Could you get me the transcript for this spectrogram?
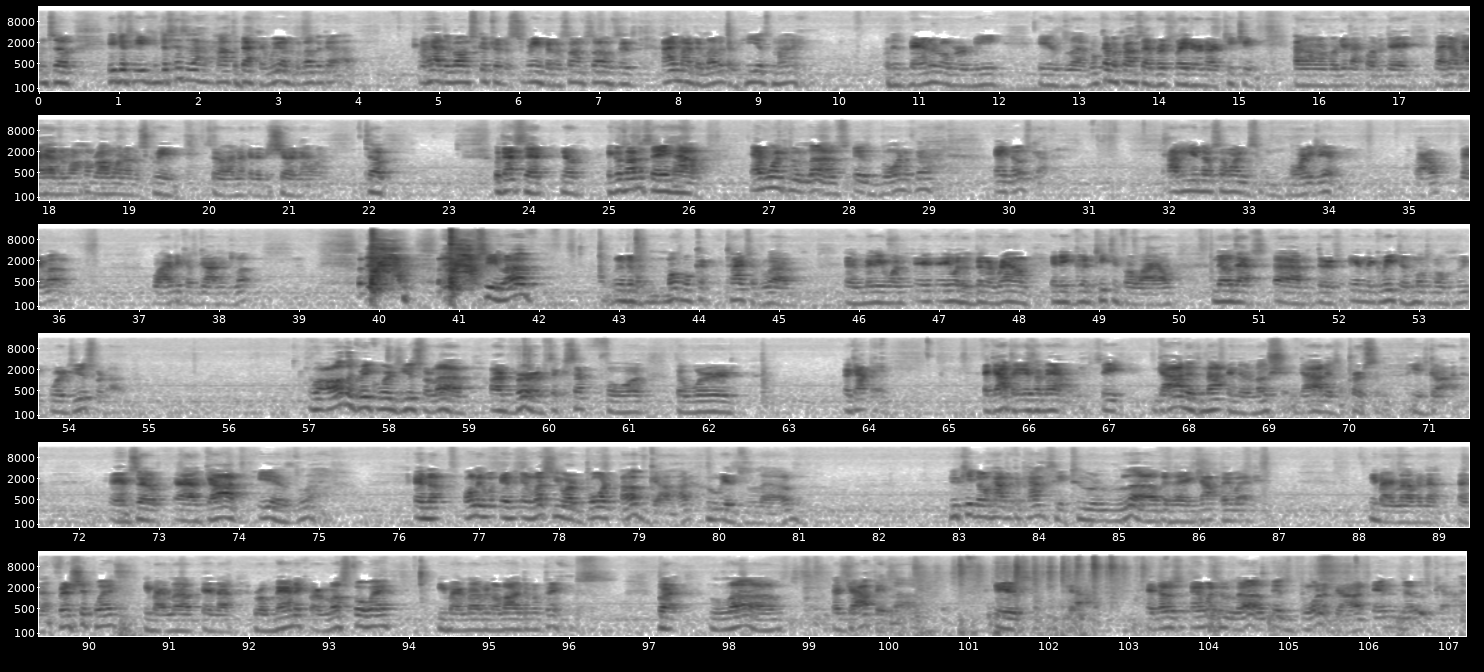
and so he just he just hits it off the back that we are the beloved of God. I have the wrong scripture on the screen, but the Psalm Psalm says, "I'm my beloved, and He is mine." And His banner over me is love. We'll come across that verse later in our teaching. I don't know if we'll get that for today, but I don't have the wrong, wrong one on the screen, so I'm not going to be showing that one. So, with that said, you know, it goes on to say how everyone who loves is born of God and knows God. How do you know someone's born again? Well, they love. Why? Because God is love. See, love and there's multiple types of love, and anyone anyone who's been around any good teaching for a while know that um, there's in the Greek there's multiple words used for love. Well, all the Greek words used for love are verbs except for the word agape. Agape is a noun. See, God is not an emotion. God is a person. He's God. And so uh, God is love. And the only and, unless you are born of God, who is love, you can, don't have the capacity to love in an agape way. You might love in a, in a friendship way. You might love in a romantic or lustful way. You might love in a lot of different things. But love, agape love, is God. And those anyone who loves is born of God and knows God.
